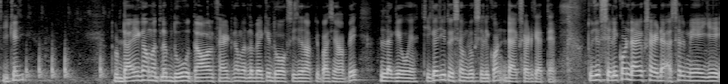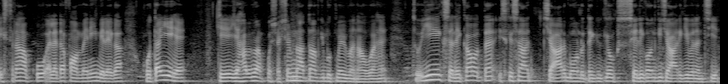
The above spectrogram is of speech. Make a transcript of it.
ठीक है जी? तो डाई का मतलब दो होता है और ऑक्साइड का मतलब है कि दो ऑक्सीजन आपके पास यहाँ पे लगे हुए हैं। ठीक है जी? तो इसे हम लोग सिलिकॉन डाइऑक्साइड कहते हैं। तो जो सिलिकॉन डाइऑक्साइड है, असल में ये इस तरह आपको अलहदा फॉर्म में नहीं मिलेगा। होता ये है कि यहाँ पे मैं आपको स्ट्रक्चर बनाता हूँ, आपकी बुक में भी बना हुआ है। तो ये एक सिलिका होता है, इसके साथ चार बॉन्ड होते हैं, क्योंकि सिलिकॉन की चार की वलेंसी है।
